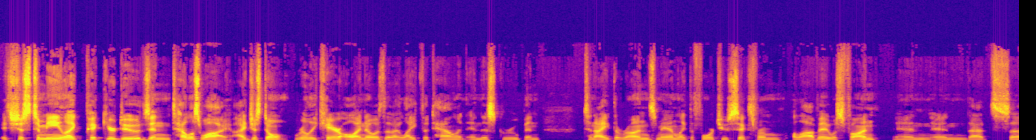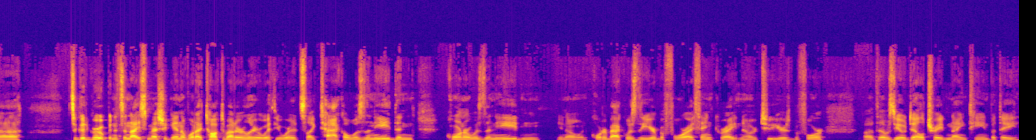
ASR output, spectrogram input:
it's just to me like pick your dudes and tell us why. I just don't really care. All I know is that I like the talent in this group and tonight the runs, man, like the 426 from Olave was fun and and that's uh it's a good group and it's a nice mesh again of what I talked about earlier with you where it's like tackle was the need then corner was the need and you know and quarterback was the year before I think, right? No, or 2 years before. Uh, that was the Odell trade in 19, but they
